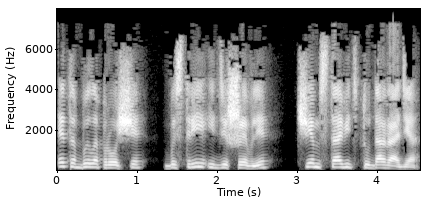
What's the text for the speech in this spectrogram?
Это было проще, быстрее и дешевле, чем ставить туда радио.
